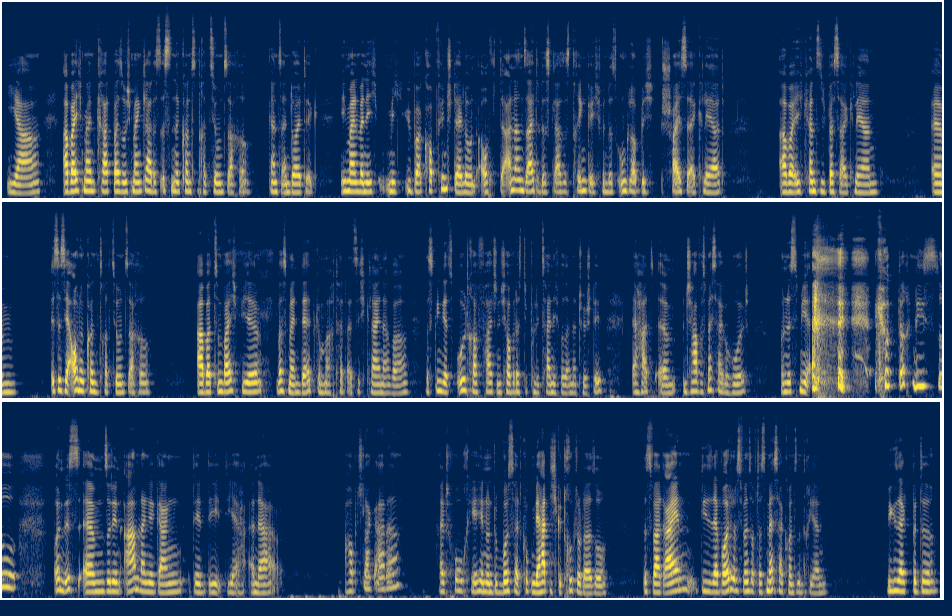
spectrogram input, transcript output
Ja, aber ich meine, gerade bei so, ich meine, klar, das ist eine Konzentrationssache, ganz eindeutig. Ich meine, wenn ich mich über Kopf hinstelle und auf der anderen Seite des Glases trinke, ich finde das unglaublich scheiße erklärt. Aber ich kann es nicht besser erklären. Ähm, ist es ja auch eine Konzentrationssache. Aber zum Beispiel, was mein Dad gemacht hat, als ich kleiner war, das klingt jetzt ultra falsch und ich hoffe, dass die Polizei nicht vor seiner Tür steht. Er hat ähm, ein scharfes Messer geholt und ist mir, guck doch nicht so, und ist ähm, so den Arm lang gegangen, die, die, die an der Hauptschlagader, halt hoch hier hin und du musst halt gucken, der hat nicht gedrückt oder so. Das war rein, diese, der wollte, dass wir uns auf das Messer konzentrieren. Wie gesagt, bitte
